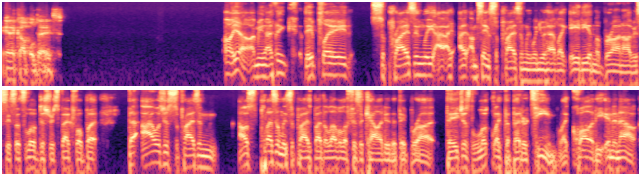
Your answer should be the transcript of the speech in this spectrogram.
in a couple days? Oh yeah, I mean, I think they played surprisingly. I, I I'm saying surprisingly when you have like AD and LeBron, obviously, so it's a little disrespectful. But that I was just surprising. I was pleasantly surprised by the level of physicality that they brought. They just looked like the better team, like quality in and out.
